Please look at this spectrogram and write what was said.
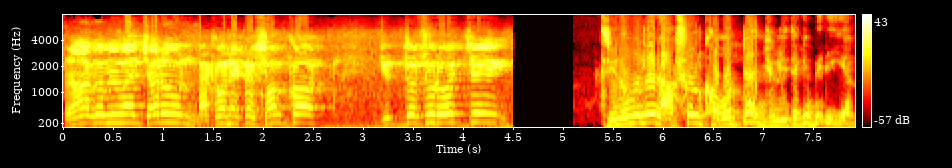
রাগ অভিমান ছাড়ুন। এখন একটা সংকট, যুদ্ধ শুরু হচ্ছে। তৃণমূলের আসল খবরটা ঝুলি থেকে বেরিয়ে গেল।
